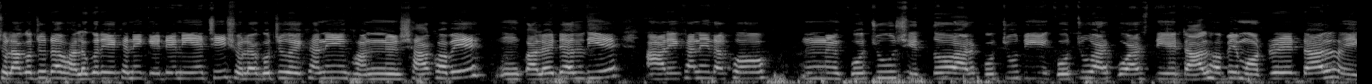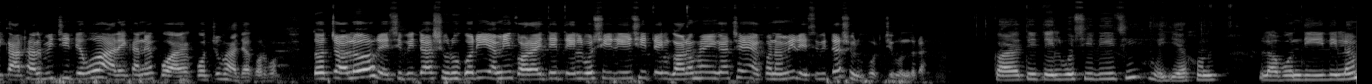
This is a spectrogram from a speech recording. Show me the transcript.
শোলা কচুটা ভালো করে এখানে কেটে নিয়েছি। শোলা কচু এখানে ঘন শাক হবে কালাই ডাল দিয়ে। আর এখানে দেখো কচু সেদ্ধ আর কচু দিয়ে, কচু আর কোয়াশ দিয়ে ডাল হবে, মটরের ডাল, এই কাঁঠাল বিচি দেবো আর এখানে কচু ভাজা করব। তো চলো রেসিপিটা শুরু করি। আমি কড়াইতে তেল বসিয়ে দিয়েছি, তেল গরম হয়ে গেছে, এখন আমি রেসিপিটা শুরু করছি বন্ধুরা। কড়াইতে তেল বসিয়ে দিয়েছি। এই যে এখন লবণ দিয়ে দিলাম,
